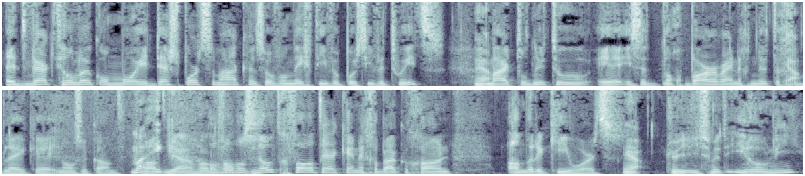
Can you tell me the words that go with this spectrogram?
het werkt heel leuk om mooie dashboards te maken, zoveel negatieve, positieve tweets. Ja. Maar tot nu toe eh, is het nog bar weinig nuttig Ja. gebleken in onze kant. Maar want, ik- ja, want- om bijvoorbeeld want- noodgevallen te herkennen gebruiken we gewoon andere keywords. Ja. Kun je iets met ironie?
